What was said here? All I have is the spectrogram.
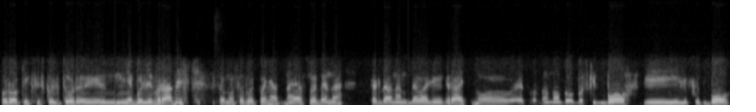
уроки физкультуры мне были в радость, само собой понятно, и особенно когда нам давали играть, но это в основном был баскетбол и, или футбол.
